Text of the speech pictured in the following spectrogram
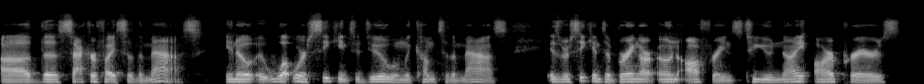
uh, the sacrifice of the mass. You know what we're seeking to do when we come to the mass is we're seeking to bring our own offerings to unite our prayers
